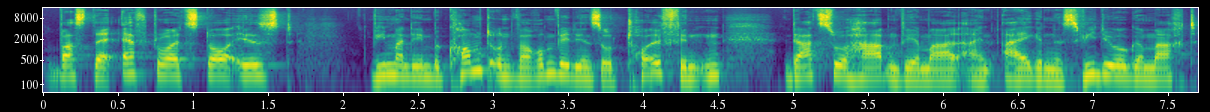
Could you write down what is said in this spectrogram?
was der F-Droid Store ist, wie man den bekommt und warum wir den so toll finden, dazu haben wir mal ein eigenes Video gemacht.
